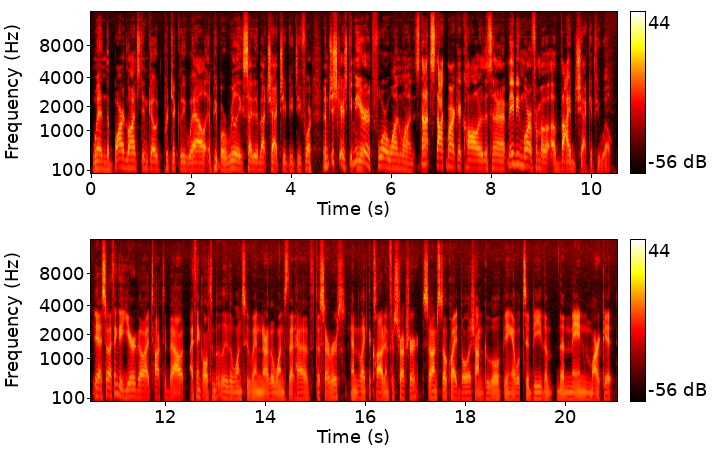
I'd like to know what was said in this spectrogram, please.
when the Bard launch didn't go particularly well and people were really excited about ChatGPT 4. And I'm just curious, give me your 411. It's not stock market call or this and that, maybe more from a, a vibe check, if you will. Yeah, so I think a year ago I talked about I think ultimately the ones who win are the ones that have the servers and like the cloud infrastructure. So I'm still quite bullish on Google being able to be the the main market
